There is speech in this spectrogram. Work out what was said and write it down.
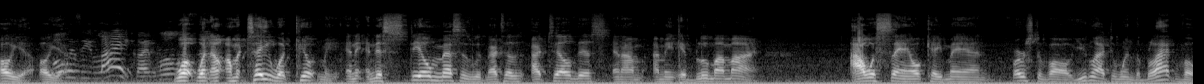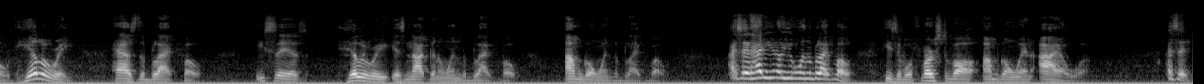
Oh yeah. Oh yeah. What was he like? Like, what Well, when, I'm gonna tell you what killed me, and, and this still messes with me. I tell I tell this, and I'm I mean it blew my mind. I was saying, okay, man. First of all, you're gonna have to win the black vote. Hillary has the black vote. He says Hillary is not gonna win the black vote. I'm gonna win the black vote. I said, how do you know you win the black vote? He said, well, first of all, I'm gonna win Iowa. I said,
